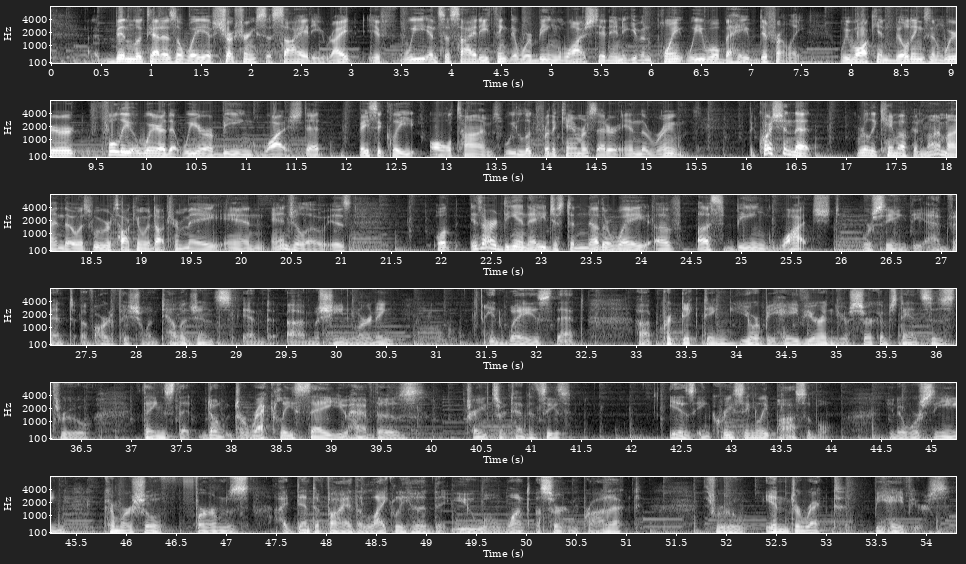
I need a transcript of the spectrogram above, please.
been looked at as a way of structuring society, right? If we in society think that we're being watched at any given point, we will behave differently. We walk in buildings and we're fully aware that we are being watched at basically all times. We look for the cameras that are in the room. The question that really came up in my mind, though, as we were talking with Dr. May and Angelo, is well, is our DNA just another way of us being watched? We're seeing the advent of artificial intelligence and uh, machine learning in ways that uh, predicting your behavior and your circumstances through things that don't directly say you have those traits or tendencies is increasingly possible. You know, we're seeing commercial firms identify the likelihood that you will want a certain product through indirect behaviors,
